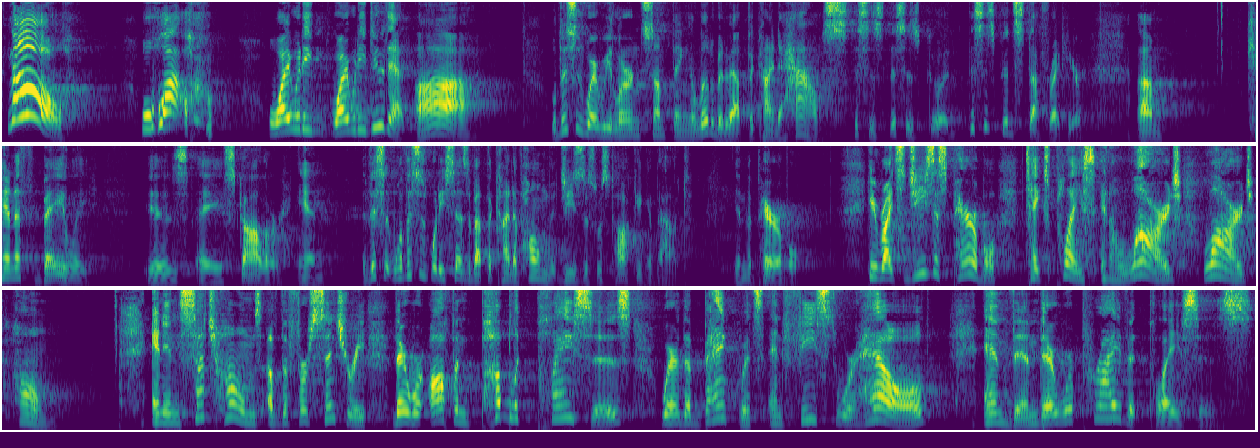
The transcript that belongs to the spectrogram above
No. Well, why, why, would he, why would he do that? Ah, well, this is where we learn something a little bit about the kind of house. This is, this is good. This is good stuff right here. Um, Kenneth Bailey is a scholar, and this is, well, this is what he says about the kind of home that Jesus was talking about in the parable. He writes Jesus' parable takes place in a large, large home. And in such homes of the first century, there were often public places where the banquets and feasts were held, and then there were private places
